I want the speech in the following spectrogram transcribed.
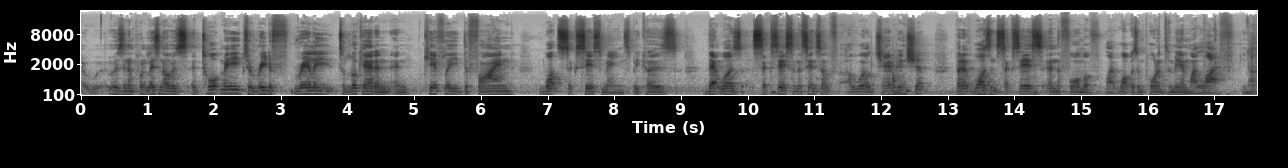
It was an important lesson. I was. It taught me to read, really to look at and and carefully define what success means because that was success in the sense of a world championship but it wasn't success in the form of like what was important to me in my life you know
